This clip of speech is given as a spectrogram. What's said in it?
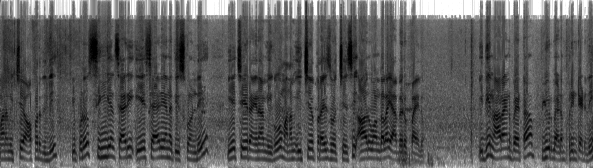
మనం ఇచ్చే ఆఫర్ ఇది. ఇప్పుడు సింగిల్ శారీ ఏ శారీ అయినా తీసుకోండి. ఏ చీర అయినా మీకు మనం ఇచ్చే ప్రైస్ వచ్చేసి ఆరు వందల యాభై రూపాయలు. ఇది నారాయణపేట ప్యూర్ మేడం ప్రింటెడ్ది.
